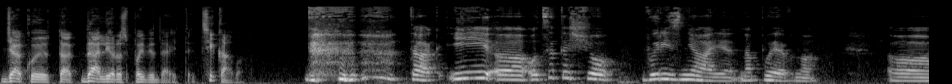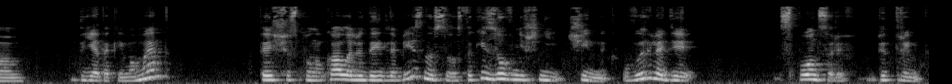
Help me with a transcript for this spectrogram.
Дякую. Так, далі розповідайте. Цікаво. Так, і е, оце те, що вирізняє, напевно, е, є такий момент, те, що спонукало людей для бізнесу, ось такий зовнішній чинник у вигляді спонсорів підтримки.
